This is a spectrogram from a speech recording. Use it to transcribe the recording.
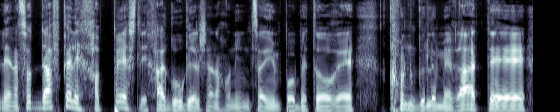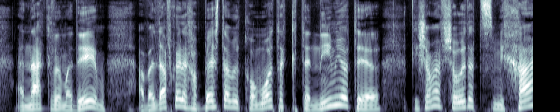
לנסות דווקא לחפש, סליחה גוגל שאנחנו נמצאים פה בתור uh, קונגלמרט uh, ענק ומדהים, אבל דווקא לחפש את המקומות הקטנים יותר, כי שם אפשרויות הצמיחה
